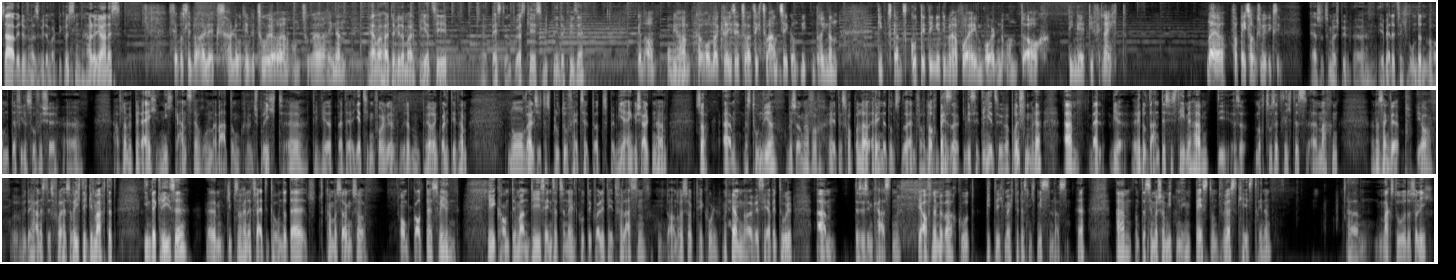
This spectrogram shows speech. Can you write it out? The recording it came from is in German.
So, wir dürfen also wieder mal begrüßen. Hallo Johannes. Servus lieber Alex, hallo liebe Zuhörer und Zuhörerinnen. Wir haben heute wieder mal BRC äh, Best und Worst Case mitten in der Krise. Genau, und wir haben Corona-Krise 2020 und mittendrin gibt es ganz gute Dinge, die wir hervorheben wollen und auch Dinge, die vielleicht, naja, verbesserungswürdig sind. Also zum Beispiel, äh, ihr werdet euch wundern, warum der philosophische äh, Aufnahmebereich nicht ganz der hohen Erwartung entspricht, äh, die wir bei der jetzigen Folge wieder mit höheren Qualität haben. Nur weil sich das Bluetooth-Headset dort bei mir eingeschalten haben. So, ähm, was tun wir? Wir sagen einfach, hey, das Hoppala erinnert uns nur einfach noch besser, gewisse Dinge zu überprüfen, ja? ähm, weil wir redundante Systeme haben, die also noch zusätzlich das äh, machen. Und dann sagen wir, ja, wie der Johannes das vorher so richtig gemacht hat. In der Krise ähm, gibt es noch eine zweite Tondatei. Jetzt kann man sagen, so, um Gottes Willen, wie konnte man die sensationell gute Qualität verlassen? Und der andere sagt, hey cool, wir haben noch ein Reservetool, ähm, das ist im Kasten, die Aufnahme war auch gut, bitte, ich möchte das nicht missen lassen. Ja? Ähm, und da sind wir schon mitten im Best- und Worst-Case drinnen. Ähm, magst du oder soll ich?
